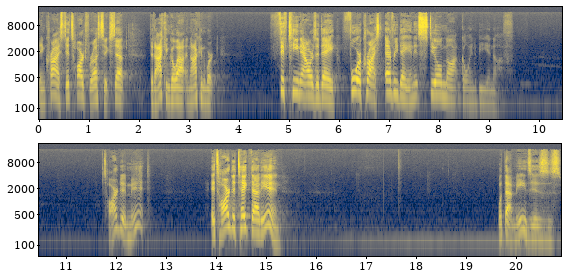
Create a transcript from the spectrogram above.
In Christ, it's hard for us to accept that I can go out and I can work 15 hours a day for Christ every day, and it's still not going to be enough. It's hard to admit. It's hard to take that in. What that means is, is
